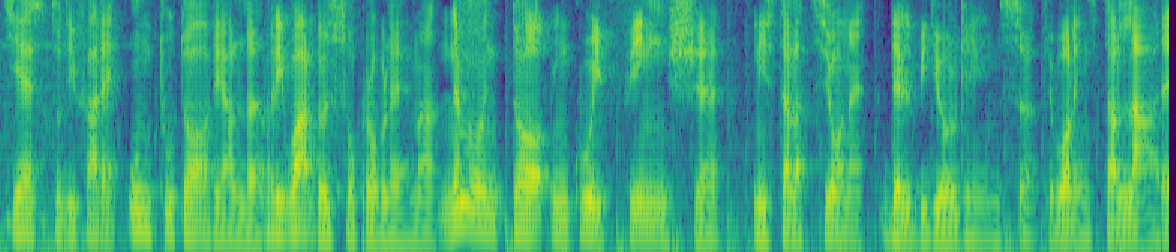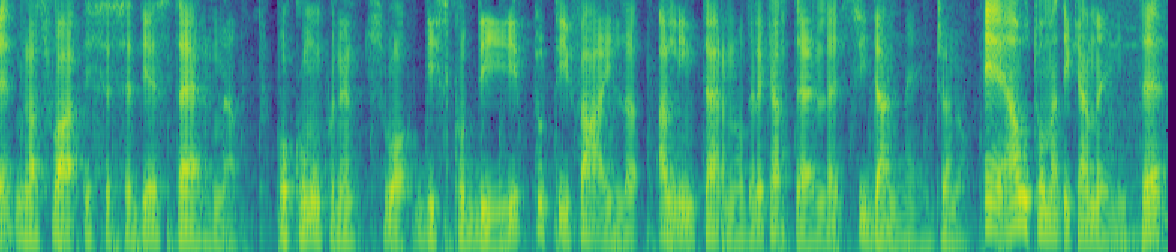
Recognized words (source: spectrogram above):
chiesto di fare un tutorial riguardo il suo problema. Nel momento in cui finisce l'installazione del videogames che vuole installare nella sua SSD esterna o comunque nel suo disco D, tutti i file all'interno delle cartelle si danneggiano e automaticamente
